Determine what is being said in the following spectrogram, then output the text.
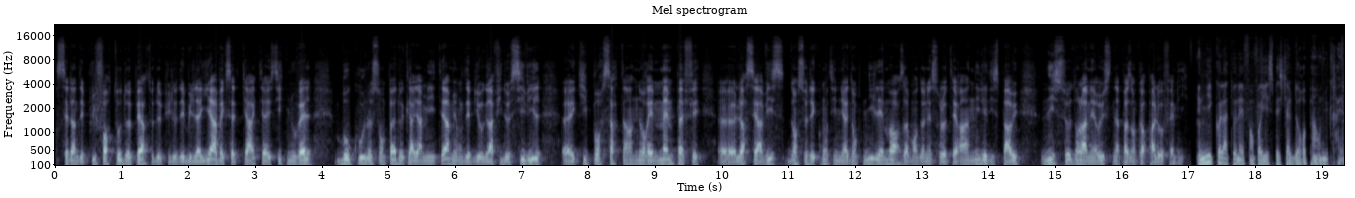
C'est l'un des plus forts taux de pertes depuis le début de la guerre avec cette caractéristique nouvelle. Beaucoup ne sont pas de carrière militaire mais ont des biographies de civils euh, qui pour certains n'auraient même pas fait euh, leur service. Dans ce décompte, il n'y a donc ni les morts abandonnés sur le terrain, ni les disparus, ni ceux dont l'armée russe n'a pas encore parlé aux familles. Nicolas Tonev, envoyé spécial d'Europe 1 en Ukraine.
